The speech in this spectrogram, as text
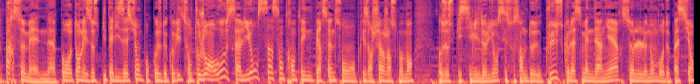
par semaine. Pour autant, les hospitalisations pour cause de Covid sont toujours en hausse. À Lyon, 531 personnes sont prises en charge en ce moment aux hospices civils de Lyon. C'est 62 de plus que la semaine dernière. Seul le nombre de patients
